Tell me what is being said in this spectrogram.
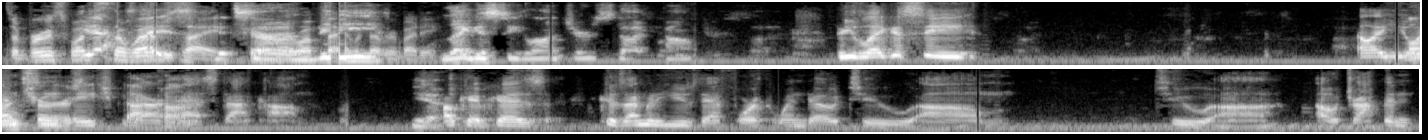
So Bruce, what's Yeah, the please. website? It's, Share your uh, website the- everybody. legacylaunchers.com the legacy L-A-U-N-C-H-E-R-S dot com. yeah Okay, because because I'm going to use that fourth window to um, to uh, oh drop in.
